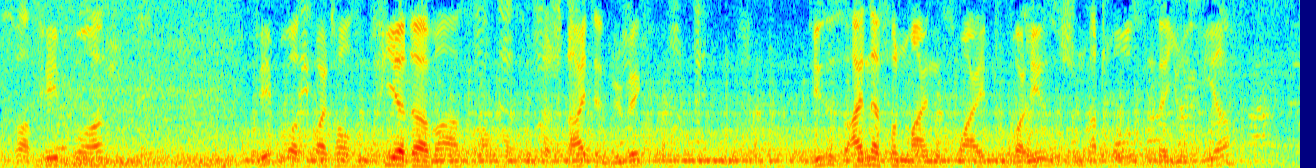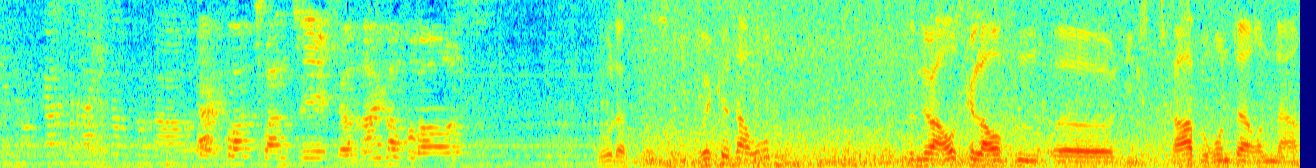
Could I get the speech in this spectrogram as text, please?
Es war Februar Februar 2004, da war es auch noch so verschneit in Lübeck. Dies ist einer von meinen zwei tuvalesischen Matrosen, der Jusir. Bergbord 20, ganz langsam voraus. So, das ist die Brücke da oben. Jetzt sind wir ausgelaufen, äh, die Trave runter und nach,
